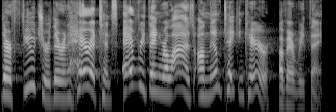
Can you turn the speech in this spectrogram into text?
their future, their inheritance, everything relies on them taking care of everything.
